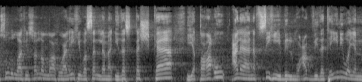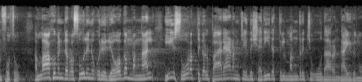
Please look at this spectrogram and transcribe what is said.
റസൂലുള്ളാഹി സ്വല്ലല്ലാഹു അലൈഹി വസല്ലമ إذا യഖറഉ അലാ നഫ്സിഹി ബിൽ മുഅവ്വിദതൈനി وينفث അള്ളാഹുവിന്റെ റസൂലിന് ഒരു രോഗം വന്നാൽ ഈ സൂറത്തുകൾ പാരായണം ചെയ്ത് ശരീരത്തിൽ മന്ത്രിച്ച് ഊതാറുണ്ടായിരുന്നു.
